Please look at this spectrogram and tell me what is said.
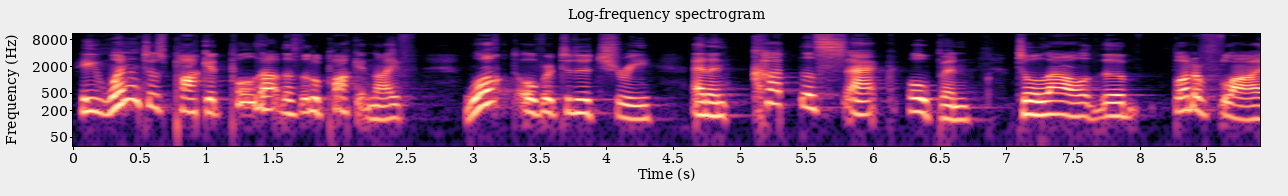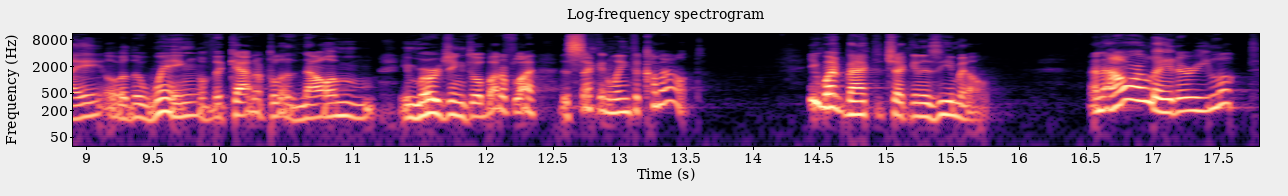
he went into his pocket, pulled out this little pocket knife, walked over to the tree, and then cut the sack open to allow the butterfly or the wing of the caterpillar now emerging to a butterfly, the second wing to come out. He went back to checking his email. An hour later, he looked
